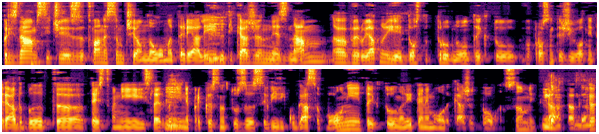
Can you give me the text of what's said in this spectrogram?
Признавам си, че за това не съм чел много материали и да ти кажа не знам. А, вероятно и е доста трудно, тъй като въпросните животни трябва да бъдат а, тествани и изследвани непрекъснато, за да се види кога са болни, тъй като нали, те не могат да кажат болна съм и така нататък. Да, да,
